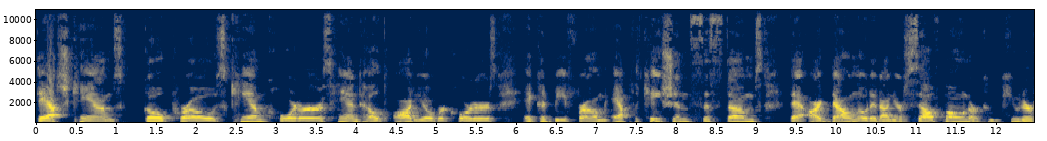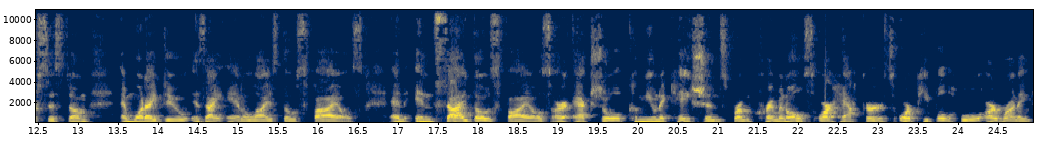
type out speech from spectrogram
dash cams, GoPros, camcorders, handheld audio recorders. It could be from application systems that are downloaded on your cell phone or computer system. And what I do is I analyze those files. And inside those files are actual communications from criminals or hackers or people who are running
